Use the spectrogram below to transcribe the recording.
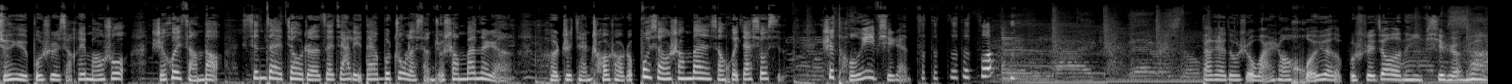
玄宇不是小黑毛说，谁会想到现在叫着在家里待不住了想去上班的人，和之前吵吵着不想上班想回家休息的是同一批人？啧啧啧啧啧，大概都是晚上活跃的不睡觉的那一批人吧。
